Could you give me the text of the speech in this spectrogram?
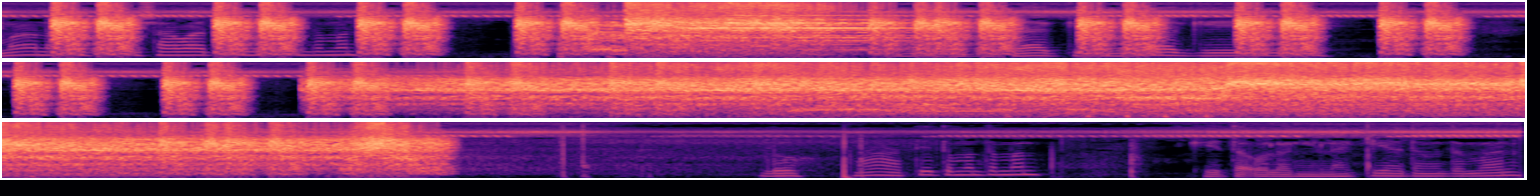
mana pesawatnya teman-teman? Daging lagi loh mati teman-teman. Kita ulangi lagi ya teman-teman.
